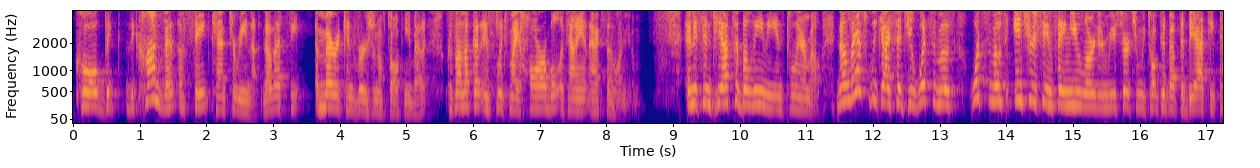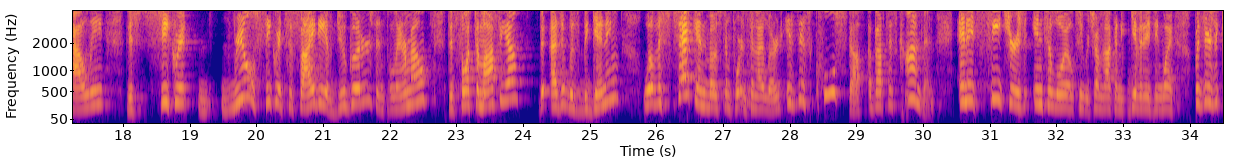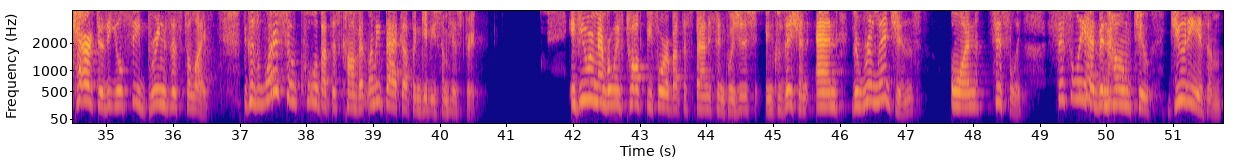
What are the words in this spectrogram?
called the, the convent of Saint Caterina. Now that's the American version of talking about it because I'm not going to inflict my horrible Italian accent on you. And it's in Piazza Bellini in Palermo. Now, last week I said to you, what's the most, what's the most interesting thing you learned in research? And we talked about the Beati Paoli, this secret, real secret society of do-gooders in Palermo that fought the mafia as it was beginning. Well, the second most important thing I learned is this cool stuff about this convent. And it features into loyalty, which I'm not going to give anything away, but there's a character that you'll see brings this to life. Because what is so cool about this convent? Let me back up and give you some history. If you remember, we've talked before about the Spanish Inquisition, and the religions on Sicily. Sicily had been home to Judaism,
